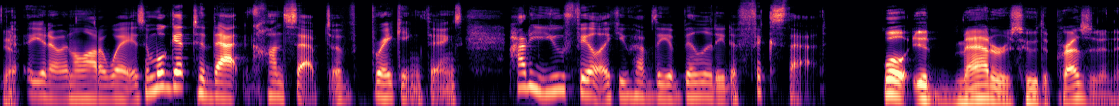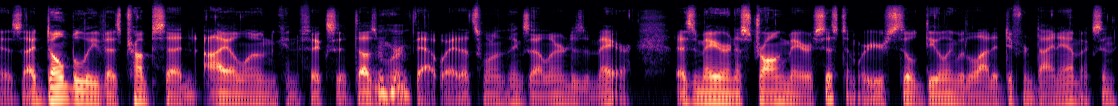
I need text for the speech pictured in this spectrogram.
Yeah. you know, in a lot of ways. And we'll get to that concept of breaking things. How do you feel like you have the ability to fix that? Well, it matters who the president is. I don't believe, as Trump said, I alone can fix it. It doesn't Mhm. work that way. That's one of the things I learned as a mayor. As a mayor in a strong mayor system where you're still dealing with a lot of different dynamics. And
